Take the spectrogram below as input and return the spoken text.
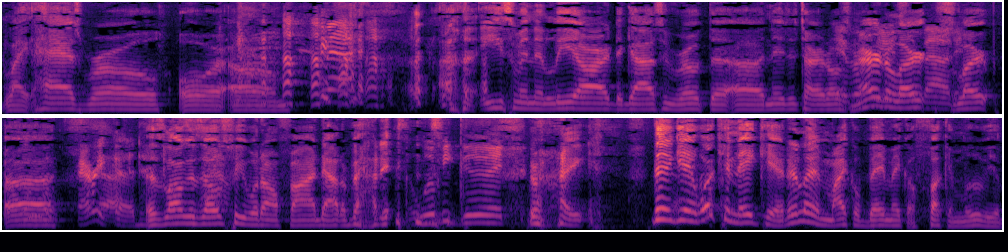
like Hasbro or, um, Eastman and Laird, the guys who wrote the, uh, Ninja Turtles, Ever Nerd Alert. Slurp, uh, Very good. as long as those people don't find out about it. we'll be good. right. Then again, what can they care? They're letting Michael Bay make a fucking movie.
